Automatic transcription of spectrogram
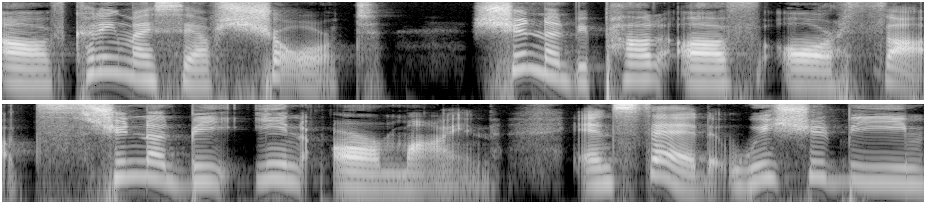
of cutting myself short should not be part of our thoughts, should not be in our mind. Instead, we should be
